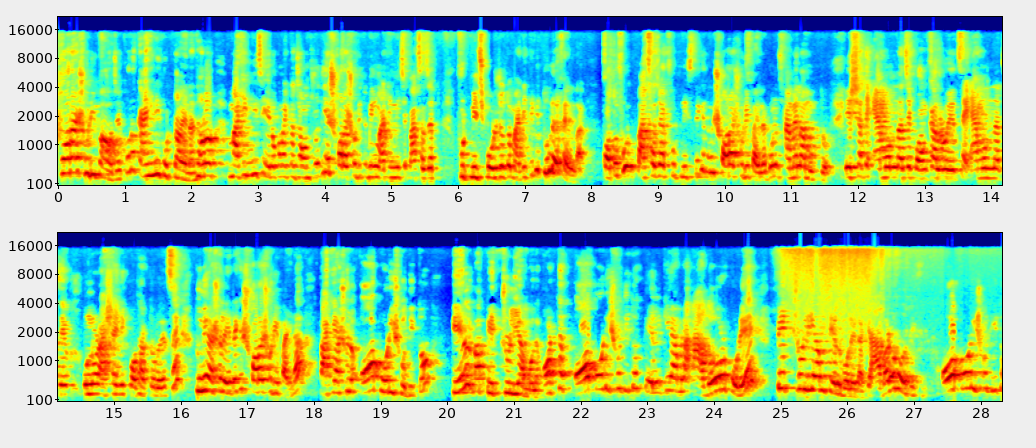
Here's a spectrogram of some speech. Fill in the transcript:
সরাসরি পাওয়া যায়, কোনো কাহিনী করতে হয় না। ধরো, মাটির নিচে এরকম একটা যন্ত্র দিয়ে সরাসরি তুমি মাটির নিচে পাঁচ হাজার ফুট নিচ পর্যন্ত মাটি থেকে তুলে ফেললা। কত ফুট? পাঁচ হাজার ফুট নিচ থেকে তুমি সরাসরি পাইলা, কোনো ঝামেলা মুক্ত। এর সাথে এমন না যে কঙ্কাল রয়েছে, এমন না যে অন্য রাসায়নিক পদার্থ রয়েছে। তুমি আসলে এটাকে সরাসরি পাইলা, তাকে আসলে অপরিশোধিত তেল বা পেট্রোলিয়াম বলে, অর্থাৎ অপরিশোধিত তেলকে আমরা আদর করে পেট্রোলিয়াম তেল বলে ডাকি। আবারও বলতেছি, অপরিশোধিত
